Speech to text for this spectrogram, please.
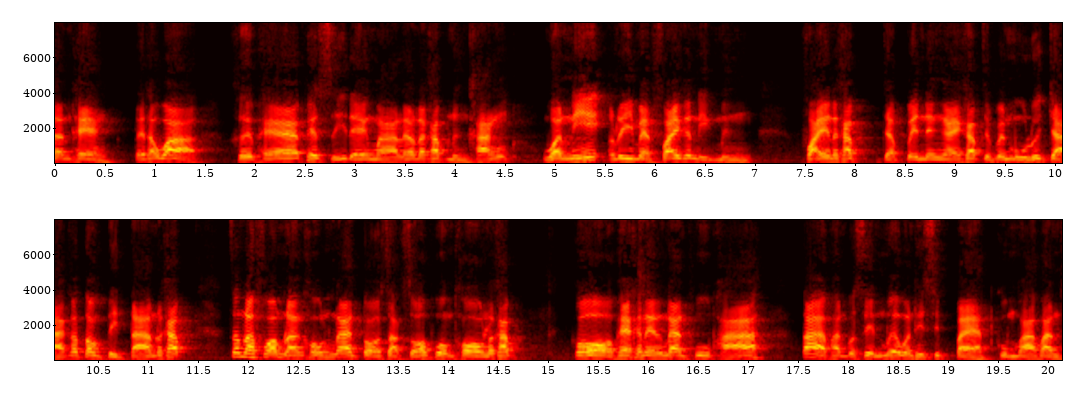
ดันแทง แต่ถ้าว่าเคยแพ้เพชรสีแดงมาแล้วนะครับหนึ่งครั้ง วันนี้รีแมตช์ไฟกันอีกหนึ่งไฟนะครับ จะเป็นยังไงครับ จะเป็นหมู่หรือจ่าก็ต้องติดตามนะครับสำหรับฟอร์มหลังของทางด้านต่อศักดิ์สอพวงทองนะครับ ก็แพ้คะแนนทางด้านภูผา ต้าพันเปอร์เซ็นต์เมื่อวันที่ 18 กุมภาพันธ์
